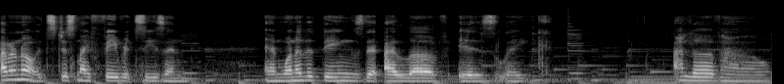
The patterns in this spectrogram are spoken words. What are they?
I don't know, it's just my favorite season. And one of the things that I love is like I love how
